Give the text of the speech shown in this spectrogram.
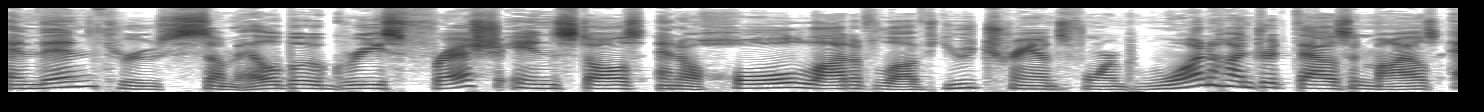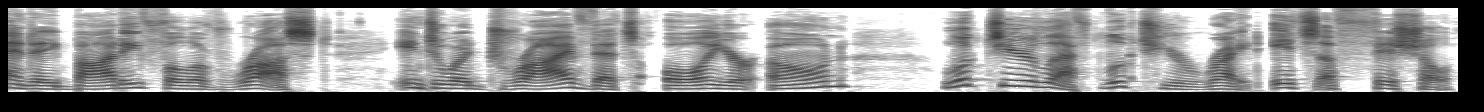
And then through some elbow grease, fresh installs, and a whole lot of love, you transformed 100,000 miles and a body full of rust into a drive that's all your own? Look to your left, look to your right. It's official.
